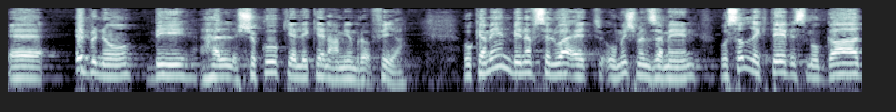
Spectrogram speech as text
آه، ابنه بهالشكوك يلي كان عم يمرق فيها. وكمان بنفس الوقت ومش من زمان وصل لي كتاب اسمه God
